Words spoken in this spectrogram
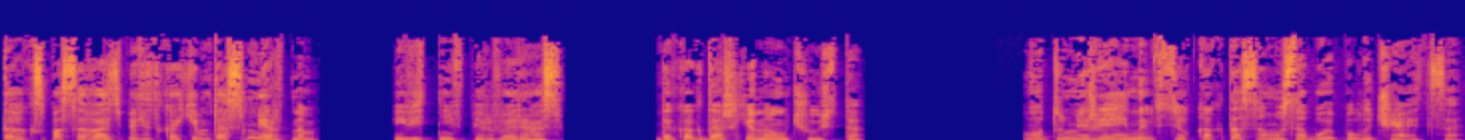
Так спасовать перед каким-то смертным? И ведь не в первый раз. Да когда ж я научусь-то? Вот у Мирейны все как-то само собой получается.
